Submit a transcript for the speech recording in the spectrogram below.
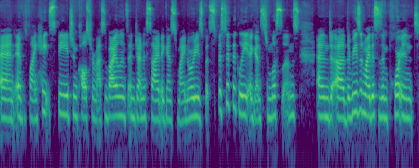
and amplifying hate speech and calls for mass violence and genocide against minorities, but specifically against Muslims. And uh, the reason why this is important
